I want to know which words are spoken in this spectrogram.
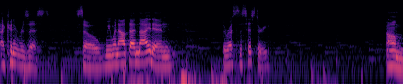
I couldn't resist. So we went out that night and the rest is history. Um,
